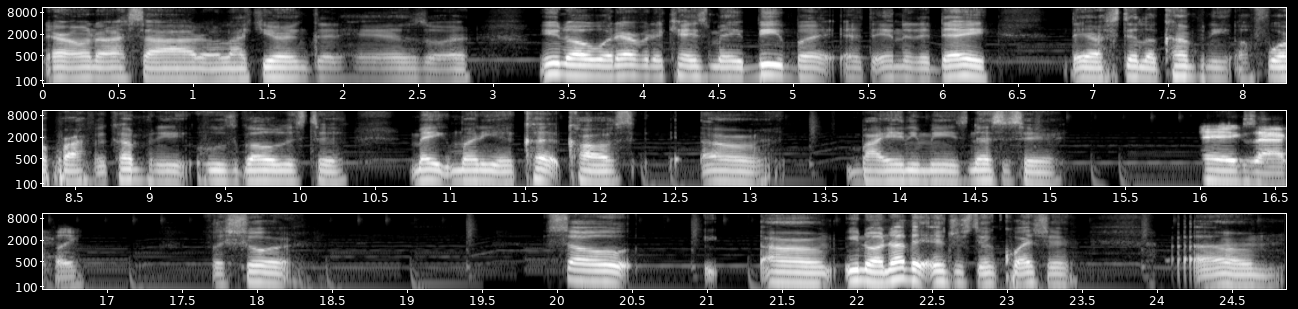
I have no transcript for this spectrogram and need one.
they're on our side or like you're in good hands or you know whatever the case may be. But at the end of the day, they are still a company, a for-profit company whose goal is to make money and cut costs um, by any means necessary. Exactly. For sure. So, um, you know, another interesting question um,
